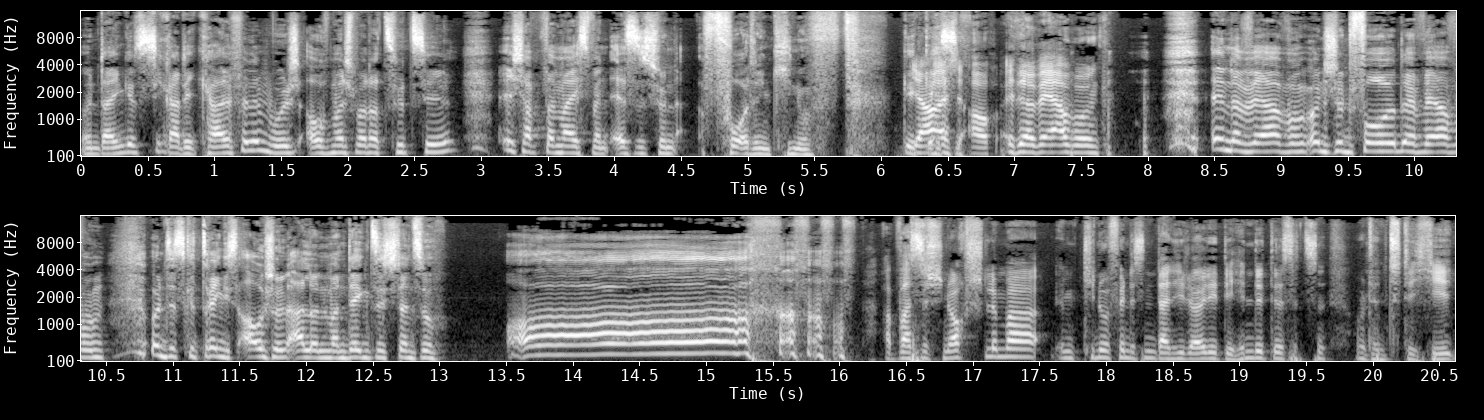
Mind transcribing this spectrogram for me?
Und dann gibt's die Radikalfilme, wo ich auch manchmal dazu zähle. Ich habe dann meist mein Essen schon vor dem Kino Ja, gegessen. ich auch. In der Werbung. In der Werbung und schon vor der Werbung. Und das Getränk ist auch schon alle und man denkt sich dann so, oh. Aber was ich noch schlimmer im Kino finde, sind dann die Leute, die hinter dir sitzen und dann zu, dir je,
